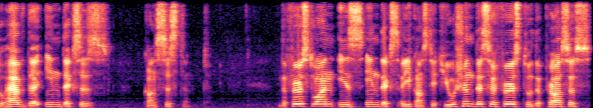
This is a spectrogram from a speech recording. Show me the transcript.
to have the indexes consistent. The first one is index reconstitution. This refers to the process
